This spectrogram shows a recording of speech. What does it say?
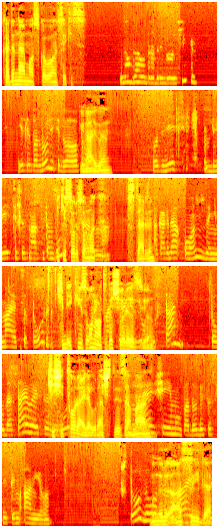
Kadınlar Moskova 18. Günaydın. İki soru sormak isterdim. Şimdi 216'da şöyle yazıyor. Kişi Tora ile uğraştığı zaman bunları ağzıyla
